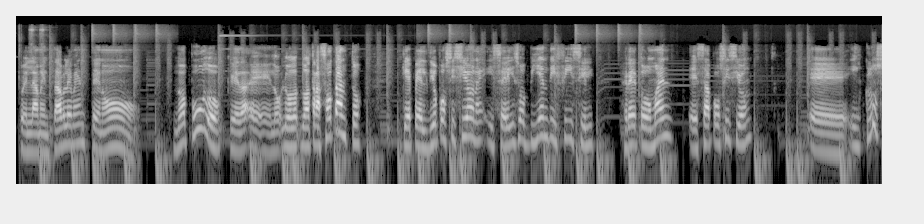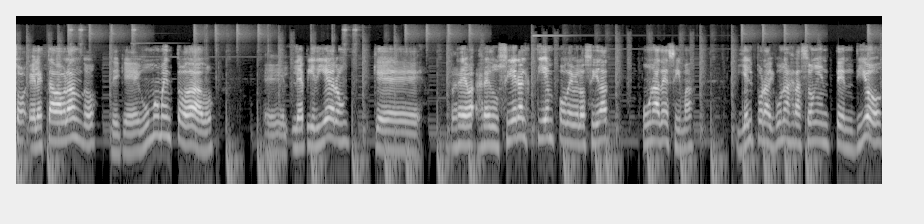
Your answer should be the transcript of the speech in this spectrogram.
pues lamentablemente no, no pudo, quedar, eh, lo, atrasó tanto que perdió posiciones y se hizo bien difícil retomar esa posición. Eh, incluso él estaba hablando de que en un momento dado eh, le pidieron que reduciera el tiempo de velocidad una décima y él por alguna razón entendió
